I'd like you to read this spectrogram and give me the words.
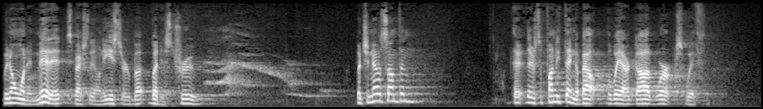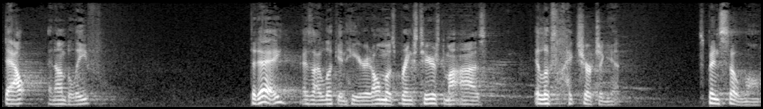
We don't want to admit it, especially on Easter, but, but it's true. But you know something? There, there's a funny thing about the way our God works with doubt and unbelief. Today, as I look in here, it almost brings tears to my eyes. It looks like church again. It's been so long.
